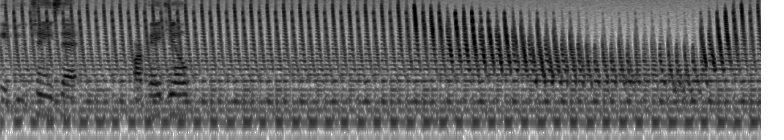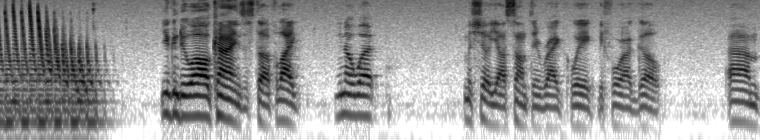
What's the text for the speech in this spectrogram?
if you change that arpeggio you can do all kinds of stuff. Like, you know what? I'm gonna show y'all something right quick before I go. Um,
